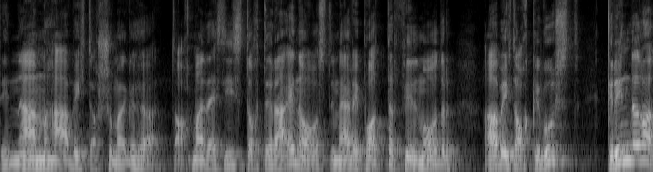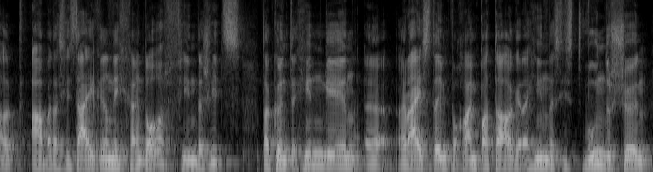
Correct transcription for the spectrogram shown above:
Den Namen habe ich doch schon mal gehört. Sag mal, das ist doch der eine aus dem Harry Potter Film, oder? Habe ich doch gewusst. Grindelwald, aber das ist eigentlich ein Dorf in der Schweiz. Da könnt ihr hingehen, äh, reist einfach ein paar Tage dahin, das ist wunderschön.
